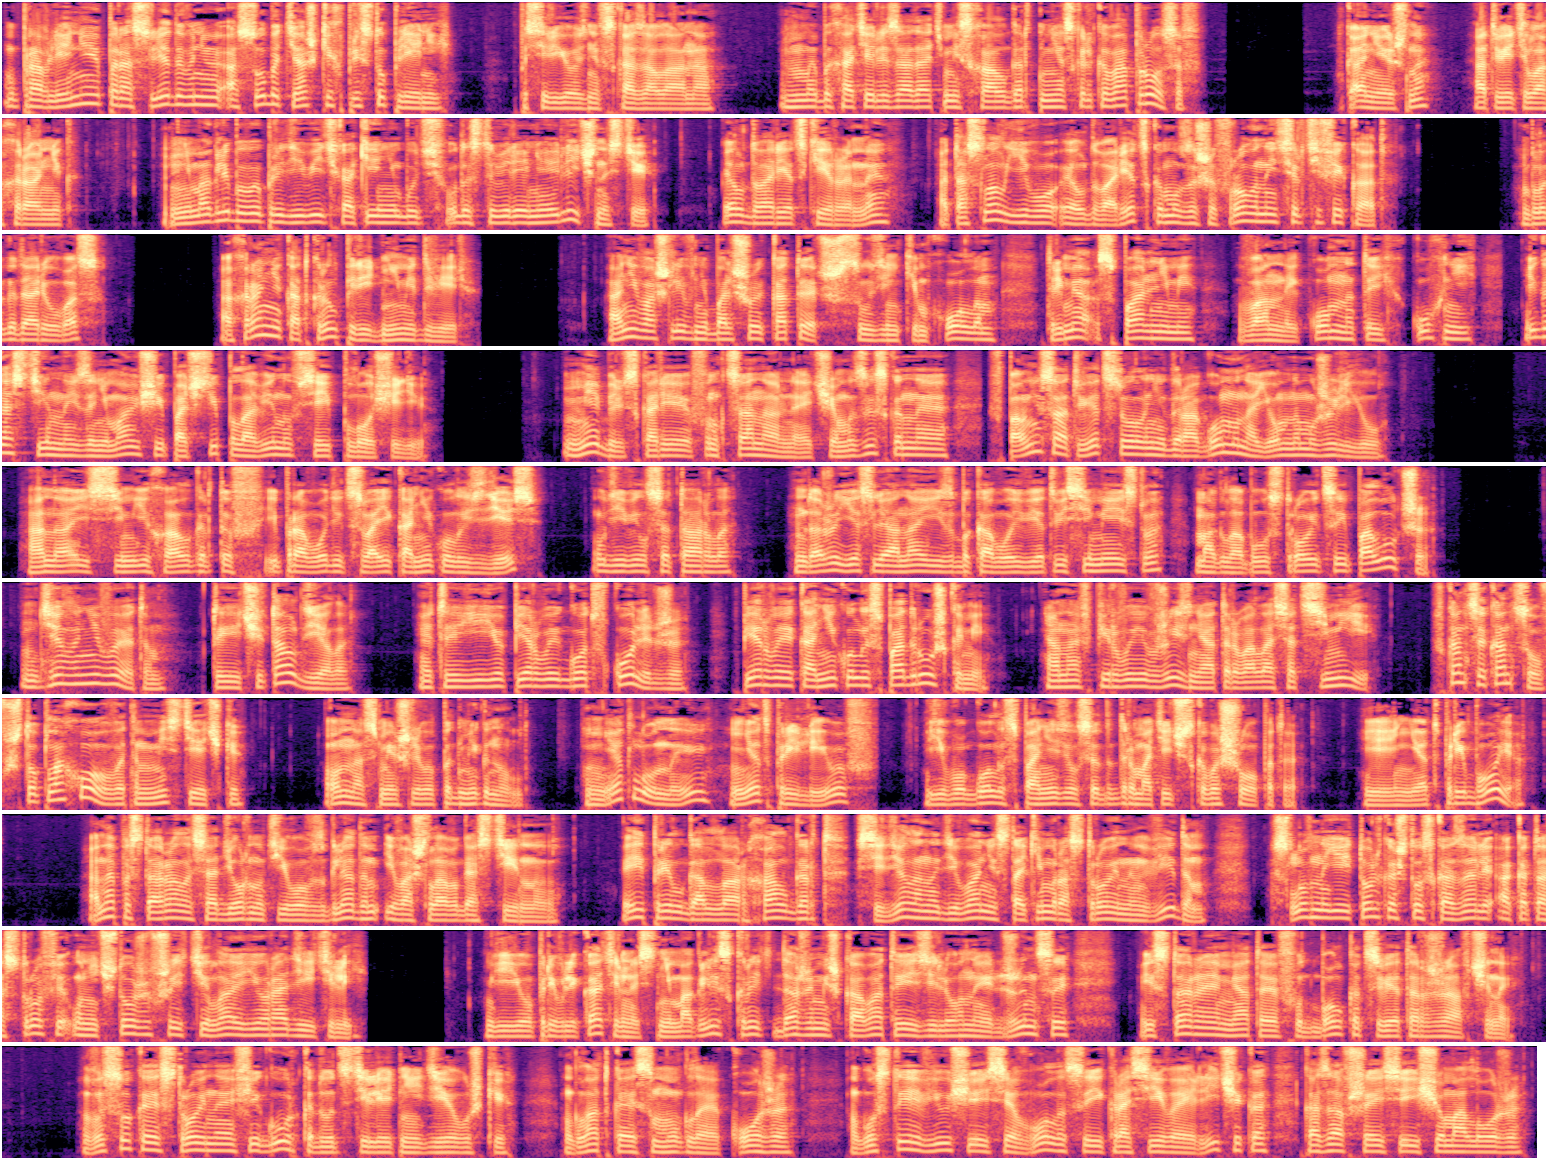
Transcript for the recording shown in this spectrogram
Управление по расследованию особо тяжких преступлений, посерьезнее сказала она. Мы бы хотели задать мисс Халгард несколько вопросов. Конечно, ответил охранник. Не могли бы вы предъявить какие-нибудь удостоверения личности? Эл Дворецкий Рене, отослал его Эл Дворецкому зашифрованный сертификат. Благодарю вас. Охранник открыл перед ними дверь. Они вошли в небольшой коттедж с узеньким холлом, тремя спальнями, ванной комнатой, кухней и гостиной, занимающей почти половину всей площади. Мебель, скорее функциональная, чем изысканная, вполне соответствовала недорогому наемному жилью. Она из семьи Халгартов и проводит свои каникулы здесь? удивился Тарла. Даже если она из боковой ветви семейства, могла бы устроиться и получше. Дело не в этом. Ты читал дело? Это ее первый год в колледже, первые каникулы с подружками. Она впервые в жизни оторвалась от семьи. В конце концов, что плохого в этом местечке? Он насмешливо подмигнул. Нет луны, нет приливов. Его голос понизился до драматического шепота. И нет прибоя. Она постаралась одернуть его взглядом и вошла в гостиную. Эйприл Галлар Халгард сидела на диване с таким расстроенным видом, словно ей только что сказали о катастрофе, уничтожившей тела ее родителей. Ее привлекательность не могли скрыть даже мешковатые зеленые джинсы и старая мятая футболка цвета ржавчины. Высокая стройная фигурка двадцатилетней девушки, гладкая смуглая кожа, густые вьющиеся волосы и красивое личико, казавшееся еще моложе.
